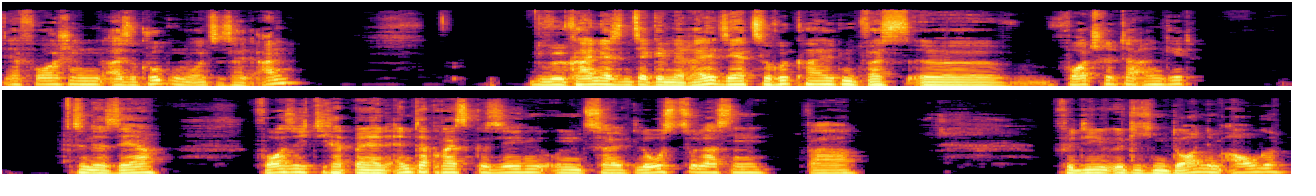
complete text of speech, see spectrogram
erforschen, also gucken wir uns das halt an. Die Vulkanier sind ja generell sehr zurückhaltend, was äh, Fortschritte angeht sind da sehr vorsichtig, hat man ja in Enterprise gesehen, uns halt loszulassen, war für die wirklich ein Dorn im Auge.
